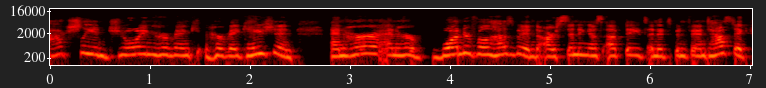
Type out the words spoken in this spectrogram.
actually enjoying her vac- her vacation. And her and her wonderful husband are sending us updates, and it's been fantastic.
